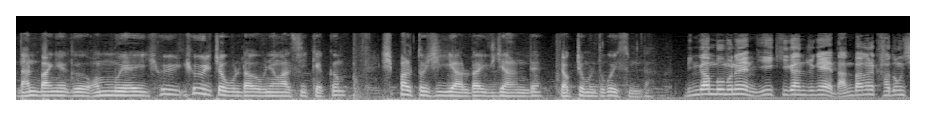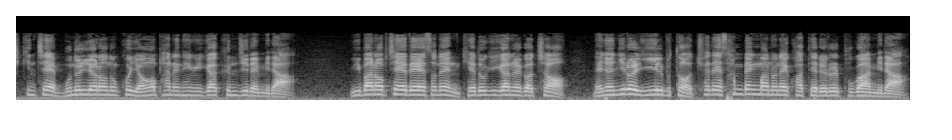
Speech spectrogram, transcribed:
난방의 그 업무에 효, 효율적으로 다 운영할 수 있게끔 18도씨 이하로 다 유지하는데 역점을 두고 있습니다. 민간 부문은 이 기간 중에 난방을 가동시킨 채 문을 열어놓고 영업하는 행위가 금지됩니다. 위반 업체에 대해서는 계도 기간을 거쳐 내년 1월 2일부터 최대 300만 원의 과태료를 부과합니다.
